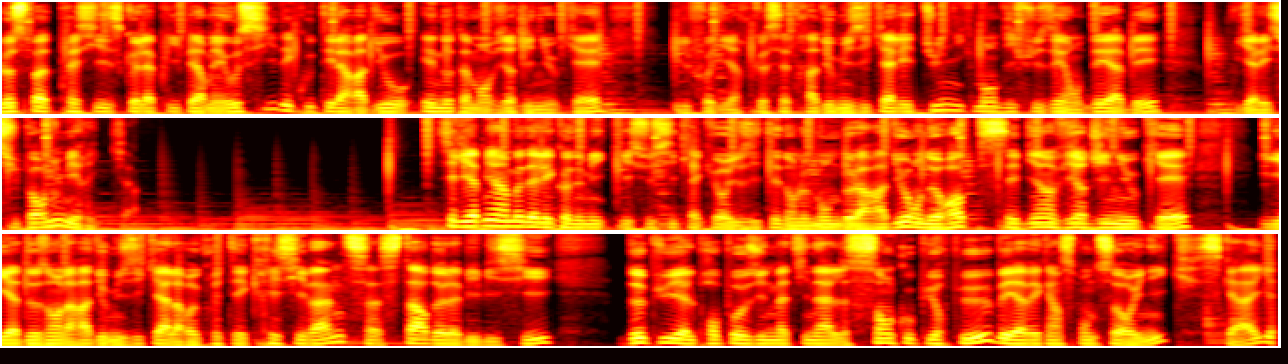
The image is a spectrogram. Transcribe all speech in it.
Le spot précise que l'appli permet aussi d'écouter la radio et notamment Virgin UK. Il faut dire que cette radio musicale est uniquement diffusée en DAB via les supports numériques. S'il y a bien un modèle économique qui suscite la curiosité dans le monde de la radio en Europe, c'est bien Virgin UK. Il y a deux ans, la radio musicale a recruté Chris Evans, star de la BBC. Depuis, elle propose une matinale sans coupure pub et avec un sponsor unique, Sky.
